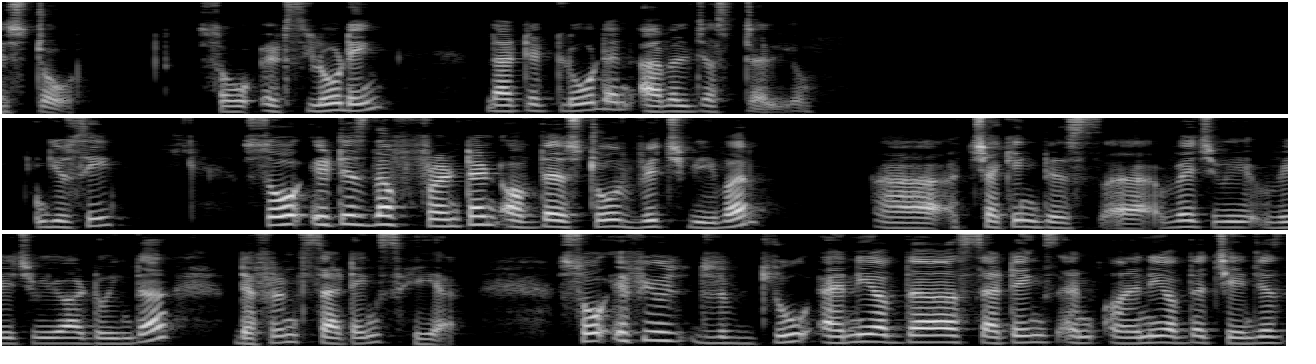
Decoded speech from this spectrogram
store. So it's loading. Let it load and I will just tell you. You see so it is the front end of the store which we were uh, checking this uh, which we which we are doing the different settings here. So if you do any of the settings and any of the changes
